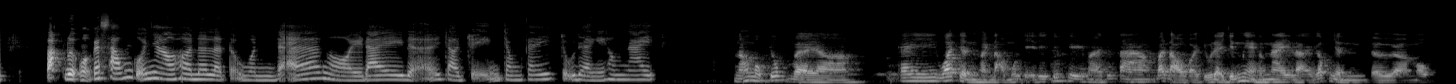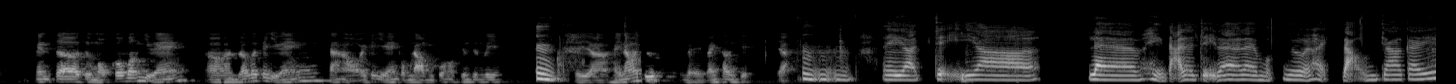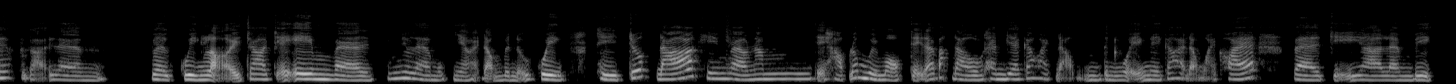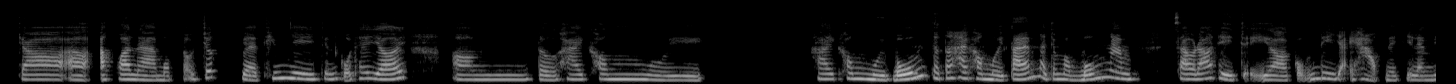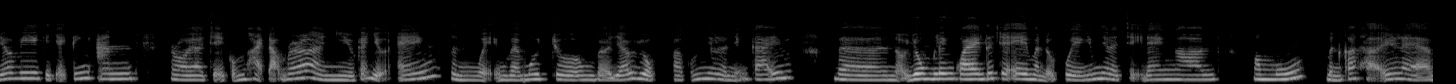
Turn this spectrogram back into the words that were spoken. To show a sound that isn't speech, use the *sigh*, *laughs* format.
bắt được một cái sóng của nhau thôi nên là tụi mình đã ngồi đây để trò chuyện trong cái chủ đề ngày hôm nay. Nói một chút về ờ, cái quá trình hoạt động của chị đi trước khi mà chúng ta bắt đầu vào chủ đề chính ngày hôm nay là góc nhìn từ một mentor từ một cố vấn dự án uh, đối với cái dự án xã hội cái dự án cộng đồng của học sinh sinh viên ừ. thì uh, hãy nói trước về bản thân chị dạ. ừ, ừ, ừ. thì uh, chị uh, là hiện tại là chị là là một người hoạt động cho cái gọi là về quyền lợi cho trẻ em và giống như là một nhà hoạt động về nữ quyền. Thì trước đó khi vào năm chị học lớp 11 chị đã bắt đầu tham gia các hoạt động tình nguyện này, các hoạt động ngoại khóa và chị à, làm việc cho uh, Aquana một tổ chức về thiếu nhi trên của thế giới um, từ 2010 2014 cho tới 2018 là trong vòng 4 năm. Sau đó thì chị ờ, cũng đi dạy học này chị làm giáo viên chị dạy tiếng anh rồi ờ, chị cũng hoạt động rất là nhiều các dự án tình nguyện về môi trường về giáo dục và cũng như là những cái về nội dung liên quan tới trẻ em và nữ quyền giống như là chị đang ờ, mong muốn mình có thể là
